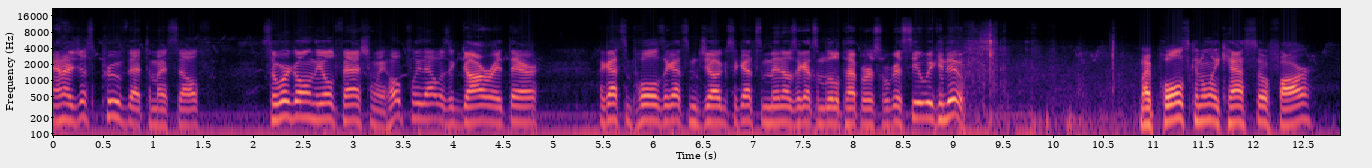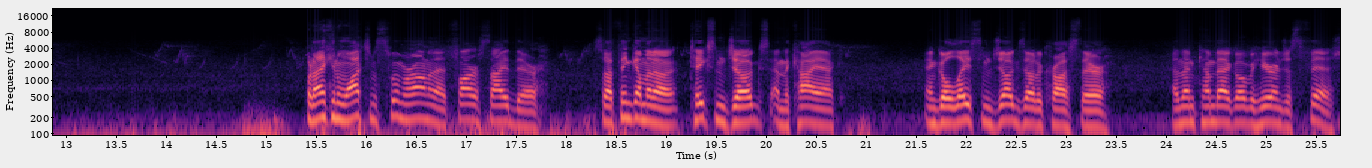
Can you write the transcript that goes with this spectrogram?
And I just proved that to myself. So we're going the old fashioned way. Hopefully that was a gar right there. I got some poles, I got some jugs, I got some minnows, I got some little peppers. We're gonna see what we can do. My poles can only cast so far, but I can watch them swim around on that far side there. So I think I'm gonna take some jugs and the kayak and go lay some jugs out across there and then come back over here and just fish.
